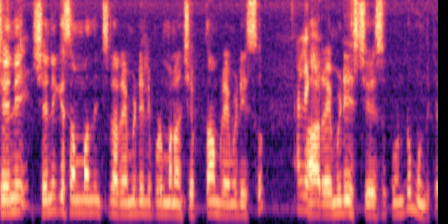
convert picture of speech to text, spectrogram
శని శనికి సంబంధించిన రెమెడీలు ఇప్పుడు మనం చెప్తాం రెమెడీస్ ఆ రెమెడీస్ చేసుకుంటూ ముందుకెళ్ళాలి.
